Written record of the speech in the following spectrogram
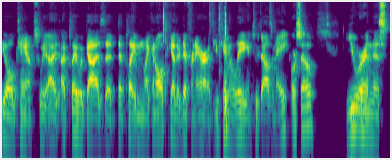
the old camps. We, I, I played with guys that, that played in like an altogether different era. If you came in the league in 2008 or so, you were in this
